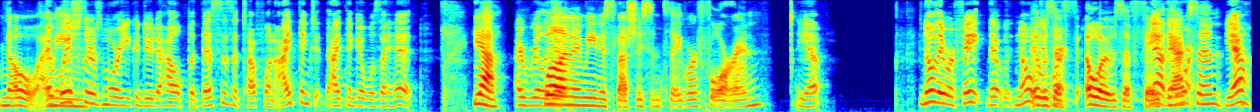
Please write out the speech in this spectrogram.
No, I, I, mean, wish there's more you could do to help, but this is a tough one. I think I think it was a hit. Yeah. I really Well, do. and I mean, especially since they were foreign. Yep. No, they were fake. That no, it was a weren't. f- oh, it was a fake yeah, weren't- accent. Yeah.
